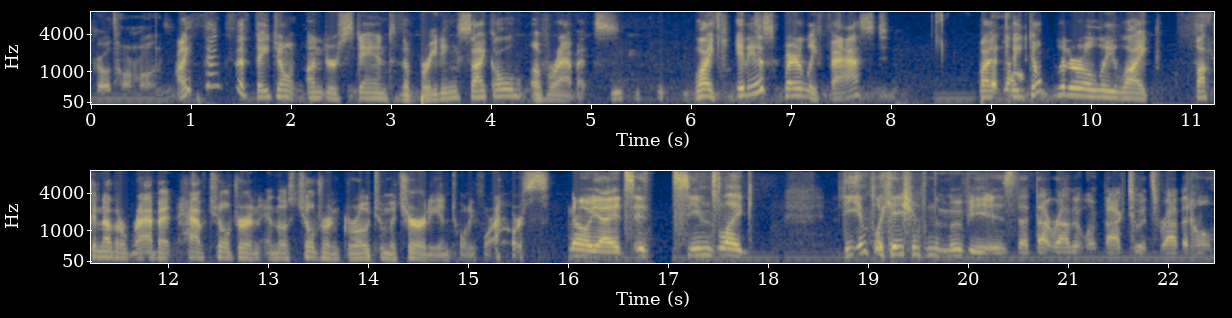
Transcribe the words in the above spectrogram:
growth hormones. I think that they don't understand the breeding cycle of rabbits. Like it is fairly fast, but, But they don't literally like fuck another rabbit, have children, and those children grow to maturity in 24 hours. No, yeah, it's it seems like the implication from the movie is that that rabbit went back to its rabbit home,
